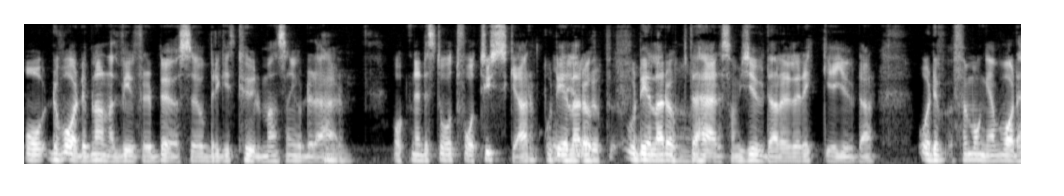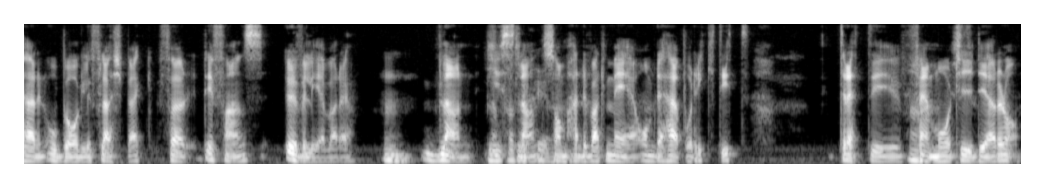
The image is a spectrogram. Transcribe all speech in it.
Och då var det bland annat Wilfred Böse och Brigitte Kuhlman som gjorde det här. Och när det står två tyskar och, delar, delar upp, och delar upp det här som judar eller icke-judar. Och det, för många var det här en obehaglig flashback. För det fanns överlevare bland gisslan som hade varit med om det här på riktigt. 35 år tidigare då.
